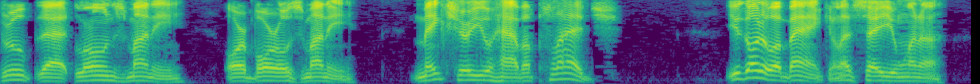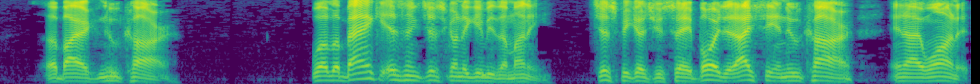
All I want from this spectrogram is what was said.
group that loans money or borrows money, make sure you have a pledge. You go to a bank, and let's say you want to uh, buy a new car. Well, the bank isn't just going to give you the money just because you say, Boy, did I see a new car and I want it.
